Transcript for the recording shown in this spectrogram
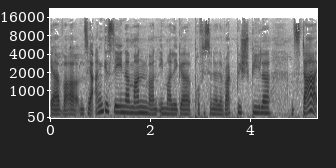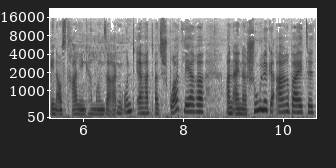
Er war ein sehr angesehener Mann, war ein ehemaliger professioneller Rugby-Spieler, ein Star in Australien kann man sagen. Und er hat als Sportlehrer an einer Schule gearbeitet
